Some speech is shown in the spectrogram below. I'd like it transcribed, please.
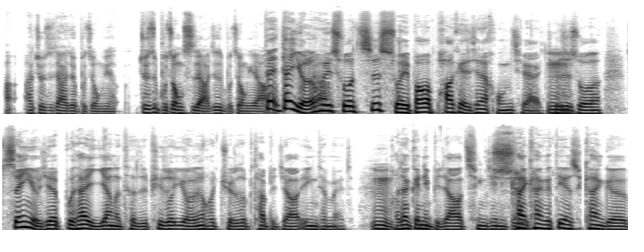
啊啊，就是大家就不重要，就是不重视啊，就是不重要。但但有人会说，之所以包括 Pocket 现在红起来，就是说声音有些不太一样的特质。譬如说，有人会觉得说它比较 intimate，嗯，好像跟你比较亲近。你看看个电视，看个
